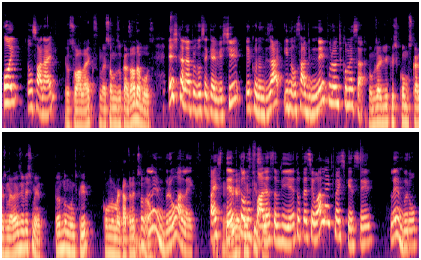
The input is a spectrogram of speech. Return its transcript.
Oi, eu sou a Naira. Eu sou o Alex, nós somos o casal da Bolsa. Este canal é para você que quer investir, economizar e não sabe nem por onde começar. Vamos dar dicas de como buscar os melhores investimentos, tanto no mundo de cripto como no mercado tradicional. Lembrou, Alex? Faz tempo que eu não esquecido. falo essa vinheta, eu pensei, o Alex vai esquecer. Lembrou.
